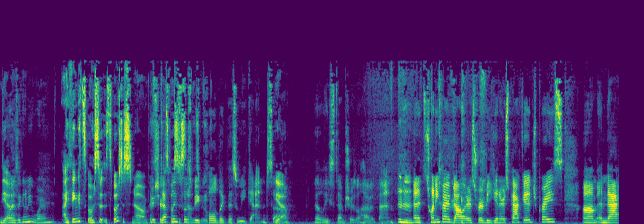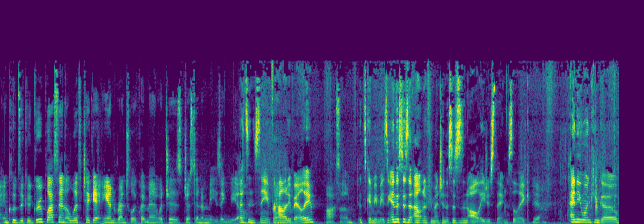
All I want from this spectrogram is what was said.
yeah. Or is it gonna be warm? I think it's supposed to, it's supposed to snow. I'm pretty It's sure it's definitely supposed to supposed snow to, be this week. cold like this weekend. So Yeah. At least I'm sure they'll have it then. Mm-hmm. And it's twenty five dollars for a beginner's package price, um, and that includes like a group lesson, a lift ticket, and rental equipment, which is just an amazing deal. That's insane. For Holiday Valley, awesome. it's going to be amazing. And this isn't, I don't know if you mentioned this, this is an all ages thing. So, like, Yeah. anyone can go.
